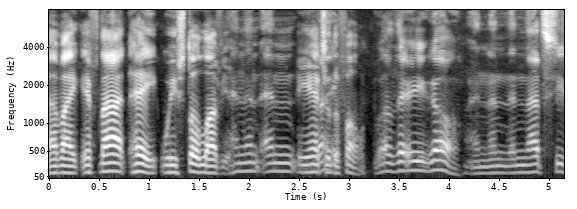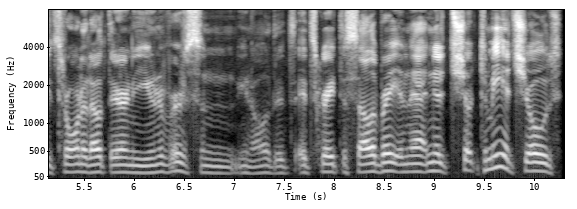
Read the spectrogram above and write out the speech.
I'm like, "If not, hey, we still love you." And then and He answered right. the phone. Well, there you go. And then then that's you throwing it out there in the universe, and you know it's it's great to celebrate. And and it show, to me it shows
